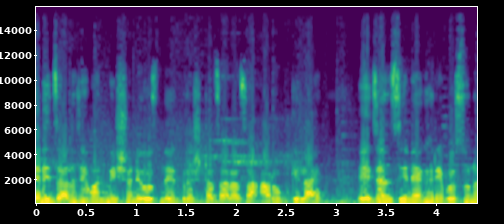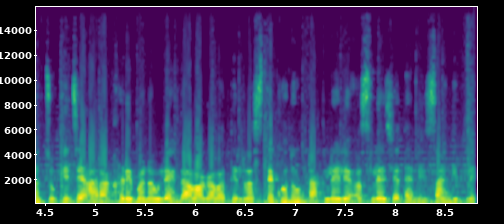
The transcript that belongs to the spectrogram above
यांनी जलजीवन मिशन योजनेत भ्रष्टाचाराचा आरोप केलाय. एजन्सीने घरी बसूनच चुकीचे आराखडे बनवले गावागावातील रस्ते खोदून टाकलेले असल्याचे त्यांनी सांगितले.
